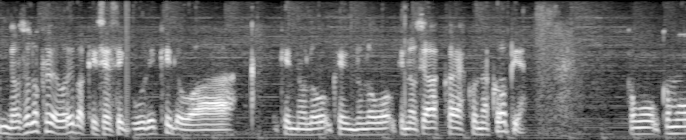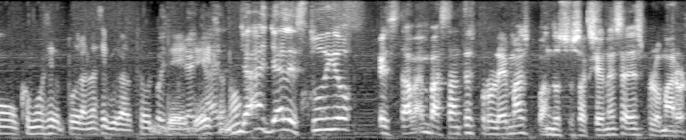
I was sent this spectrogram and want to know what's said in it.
no solo que lo devuelva, que se asegure que lo va, que no lo, que no lo, que no se va a quedar con una copia. ¿Cómo, cómo, cómo se podrán asegurar pues de, eso, no? Ya, ya el estudio estaba en bastantes problemas cuando sus acciones se desplomaron.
